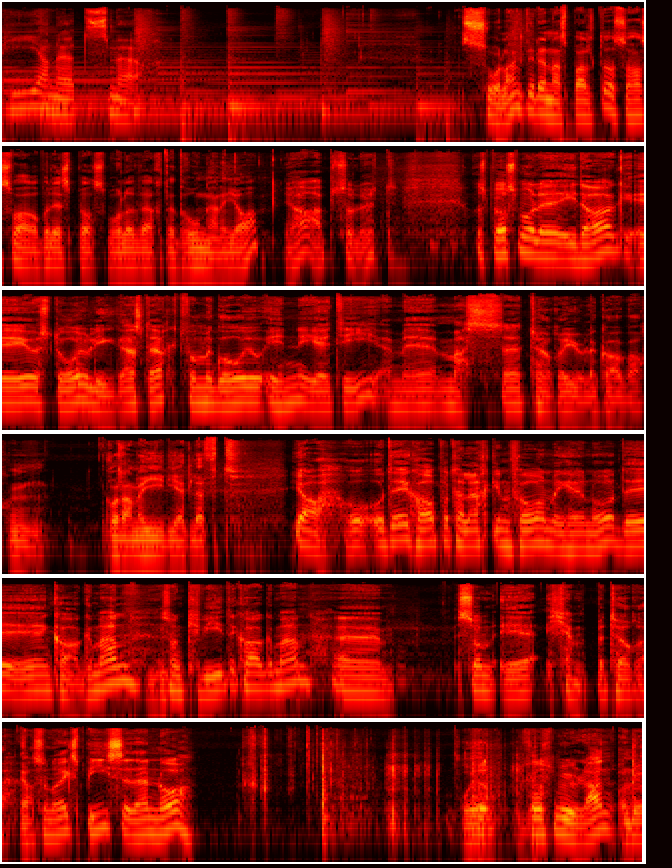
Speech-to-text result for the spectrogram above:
peanøttsmør. Så langt i denne spalta så har svaret på det spørsmålet vært et rungende ja. Ja, absolutt. Og spørsmålet i dag er jo, står jo like sterkt, for vi går jo inn i ei tid med masse tørre julekaker. Hvordan å gi de et løft. Ja, og, og det jeg har på tallerkenen foran meg her nå, det er en kakemann, en sånn hvit kakemann, eh, som er kjempetørre. Altså når jeg spiser den nå, oh, så, ja, så smuler den, og du,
